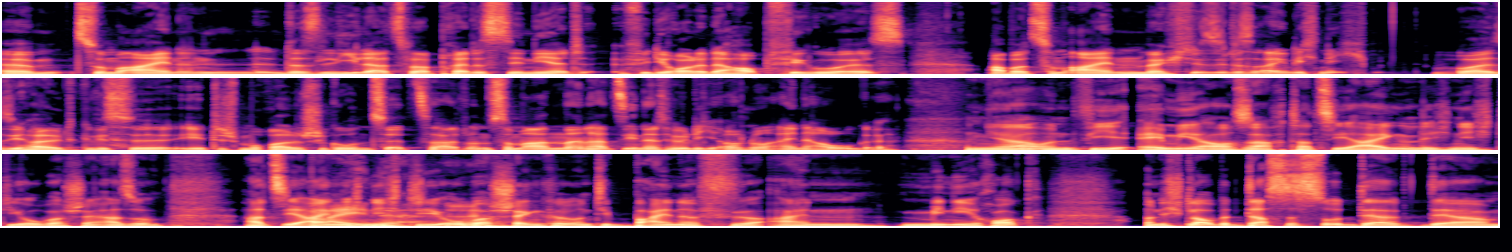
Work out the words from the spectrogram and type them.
ähm, zum einen, dass Lila zwar prädestiniert für die Rolle der Hauptfigur ist, aber zum einen möchte sie das eigentlich nicht, weil sie halt gewisse ethisch-moralische Grundsätze hat. Und zum anderen hat sie natürlich auch nur ein Auge. Ja, und wie Amy auch sagt, hat sie eigentlich nicht die Oberschenkel, also hat sie eigentlich Beine. nicht die. Oberschenkel und die Beine für einen Mini-Rock. Und ich glaube, das ist so der, der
